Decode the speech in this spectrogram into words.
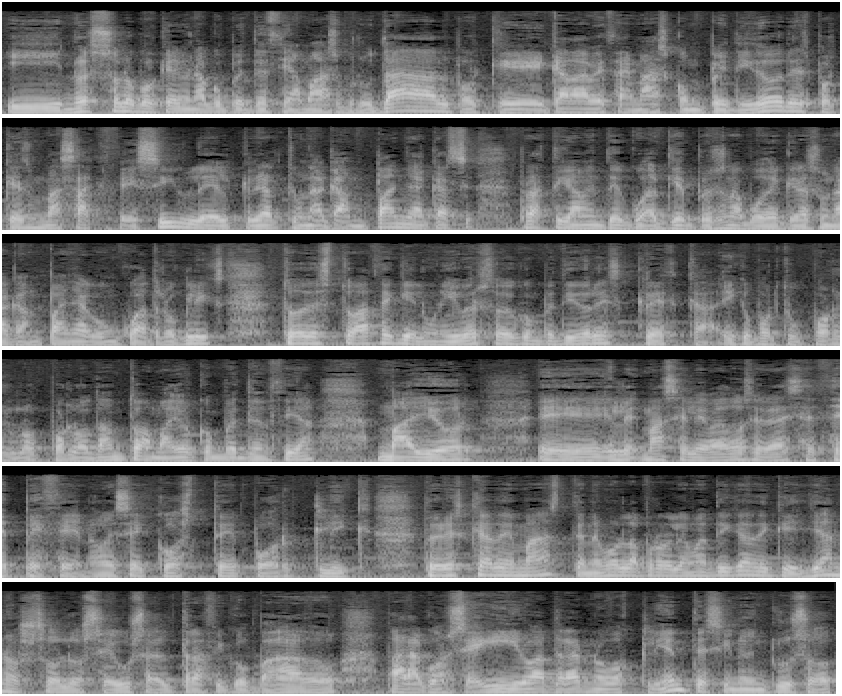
Y no es solo porque hay una competencia más brutal, porque cada vez hay más competidores, porque es más accesible el crearte una campaña, casi prácticamente cualquier persona puede crearse una campaña con cuatro clics. Todo esto hace que el universo de competidores crezca y que por, por, por lo tanto a mayor competencia mayor, eh, más elevado será ese CPC, ¿no? ese coste por clic. Pero es que además tenemos la problemática de que ya no solo se usa el tráfico pagado para conseguir o atraer nuevos clientes, sino incluso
